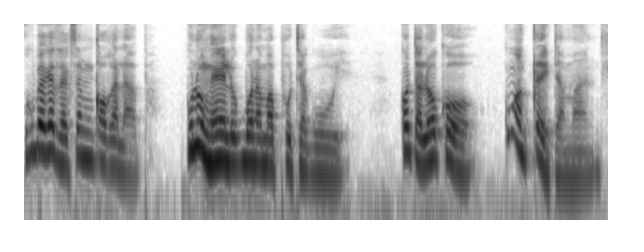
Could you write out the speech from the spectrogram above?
Ukubekeza kusemqoka lapha kulungele ukubona amaphutha kuye kodwa lokho kungakuqeda amandla.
